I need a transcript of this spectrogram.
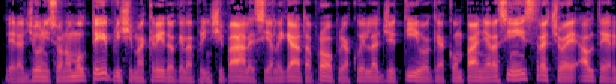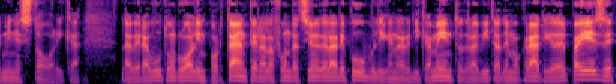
Le ragioni sono molteplici, ma credo che la principale sia legata proprio a quell'aggettivo che accompagna la sinistra, cioè al termine storica. L'aver avuto un ruolo importante nella fondazione della Repubblica e nel radicamento della vita democratica del Paese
